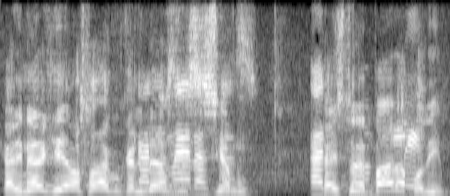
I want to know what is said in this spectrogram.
Καλημέρα κύριε Μαστοράκου, καλημέρα, καλημέρα στην μου. Ευχαριστούμε πάρα πολύ.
